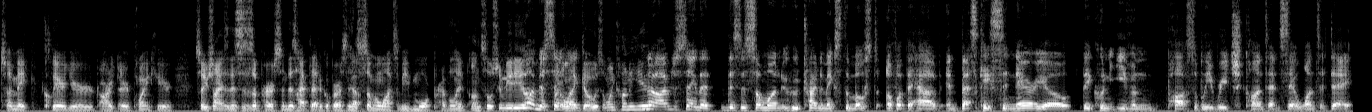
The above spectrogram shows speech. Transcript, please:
to make clear your your point here. So you're trying to say this is a person, this hypothetical person is someone who wants to be more prevalent on social media. No, I'm just but saying, only like- goes to one con a year. No, I'm just saying that this is someone who tried to make the most of what they have. In best case scenario, they couldn't even possibly reach content say once a day.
